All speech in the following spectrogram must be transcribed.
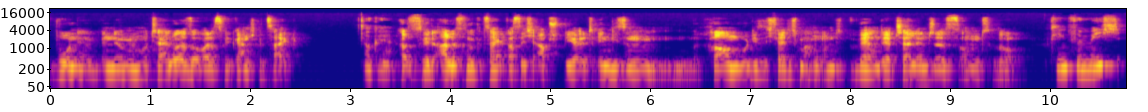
wohnen in, in irgendeinem Hotel oder so, aber das wird gar nicht gezeigt. Okay. Also es wird alles nur gezeigt, was sich abspielt in diesem Raum, wo die sich fertig machen und während der Challenges und so. Klingt für mich,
